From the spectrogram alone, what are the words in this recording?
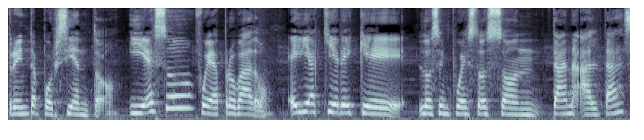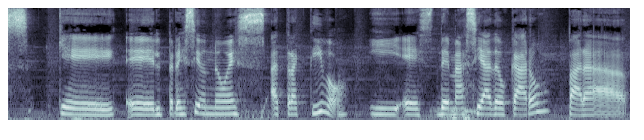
30% y eso fue aprobado. Ella quiere que los impuestos son tan altas que el precio no es atractivo y es demasiado caro para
